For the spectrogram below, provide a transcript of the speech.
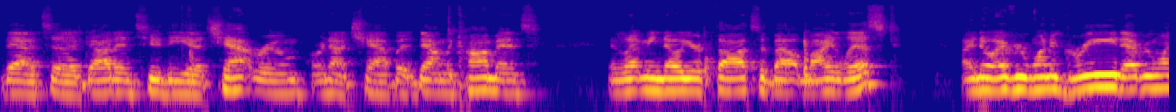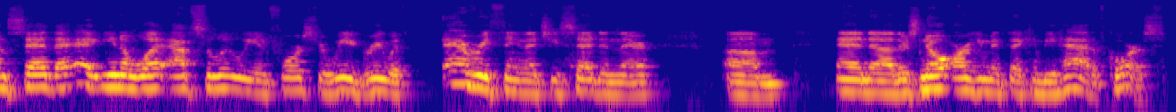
that uh, got into the uh, chat room, or not chat, but down the comments, and let me know your thoughts about my list. I know everyone agreed. Everyone said that, hey, you know what? Absolutely, Enforcer, we agree with everything that you said in there. Um, and uh, there's no argument that can be had, of course.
